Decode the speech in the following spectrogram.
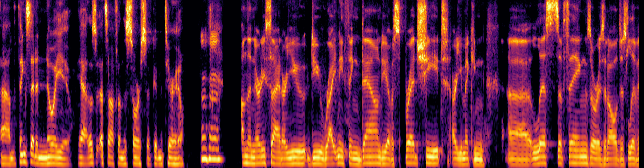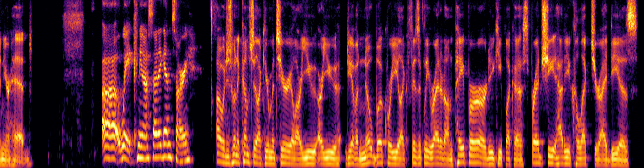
um, the things that annoy you, yeah, those that's often the source of good material. Mm-hmm. On the nerdy side, are you do you write anything down? Do you have a spreadsheet? Are you making uh, lists of things, or is it all just live in your head? Uh, wait, can you ask that again? Sorry. Oh, just when it comes to like your material, are you are you do you have a notebook where you like physically write it on paper or do you keep like a spreadsheet? How do you collect your ideas?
